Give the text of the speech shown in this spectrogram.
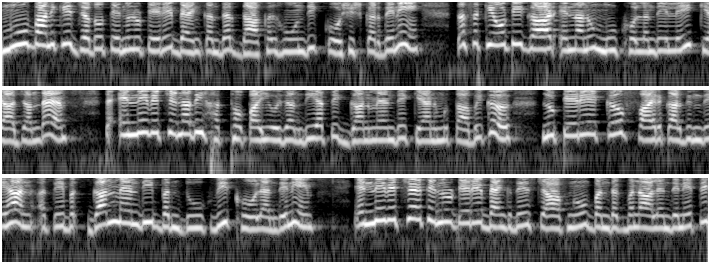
ਮੂੰਹ ਬਨ ਕੇ ਜਦੋਂ ਤਿੰਨ ਲੁਟੇਰੇ ਬੈਂਕ ਅੰਦਰ ਦਾਖਲ ਹੋਣ ਦੀ ਕੋਸ਼ਿਸ਼ ਕਰਦੇ ਨੇ, ਤਾਂ ਸਿਕਿਉਰਿਟੀ ਗਾਰਡ ਇਹਨਾਂ ਨੂੰ ਮੂੰਹ ਖੋਲਣ ਦੇ ਲਈ ਕਿਹਾ ਜਾਂਦਾ ਹੈ। ਤੇ ਇੰਨੇ ਵਿੱਚ ਇਹਨਾਂ ਦੀ ਹੱਥੋਂ ਪਾਈ ਹੋ ਜਾਂਦੀ ਹੈ ਤੇ ਗਨਮੈਨ ਦੇ ਕਹਿਣ ਮੁਤਾਬਿਕ ਲੁਟੇਰੇ ਇੱਕ ਫਾਇਰ ਕਰ ਦਿੰਦੇ ਹਨ ਅਤੇ ਗਨਮੈਨ ਦੀ ਬੰਦੂਕ ਵੀ ਖੋ ਲੈਂਦੇ ਨੇ। ਇੰਨੇ ਵਿੱਚ ਤਿੰਨ ਲੁਟੇਰੇ ਬੈਂਕ ਦੇ ਸਟਾਫ ਨੂੰ ਬੰਦਕ ਬਣਾ ਲੈਂਦੇ ਨੇ ਤੇ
